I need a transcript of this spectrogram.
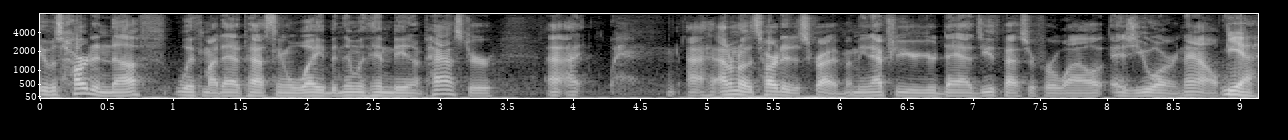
it was hard enough with my dad passing away, but then with him being a pastor, I, I, I, don't know. It's hard to describe. I mean, after you're your dad's youth pastor for a while, as you are now, yeah,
